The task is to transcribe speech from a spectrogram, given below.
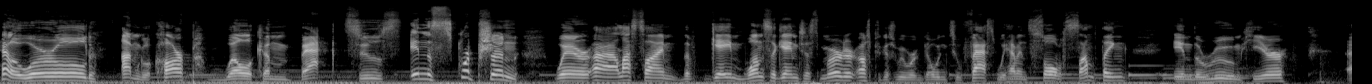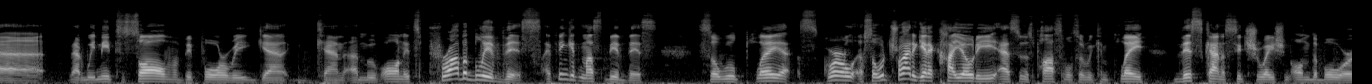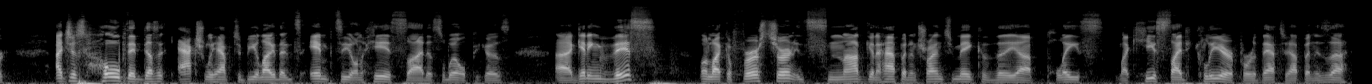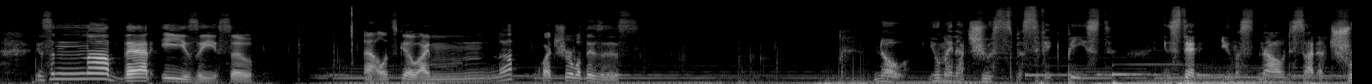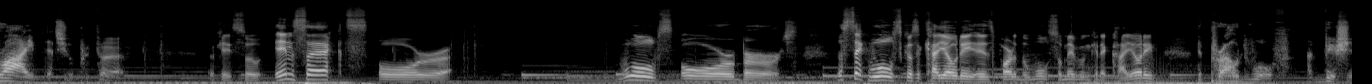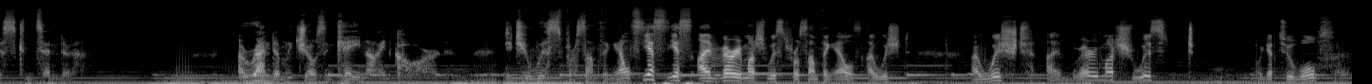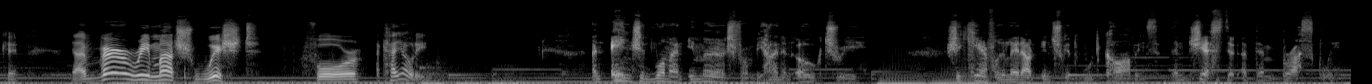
Hello world, I'm Uncle Carp. Welcome back to Inscryption, where uh, last time the game once again just murdered us because we were going too fast. We haven't solved something in the room here uh, that we need to solve before we get, can uh, move on. It's probably this. I think it must be this. So we'll play a squirrel. So we'll try to get a coyote as soon as possible so we can play this kind of situation on the board. I just hope that it doesn't actually have to be like that it's empty on his side as well, because uh, getting this on like a first turn, it's not gonna happen, and trying to make the uh, place, like his side clear for that to happen is, uh, is not that easy, so uh, let's go. I'm not quite sure what this is. No, you may not choose a specific beast. Instead, you must now decide a tribe that you prefer. Okay, so insects or wolves or birds. Let's take wolves because a coyote is part of the wolf, so maybe we can get a coyote. The proud wolf, a vicious contender. A randomly chosen canine card. Did you wish for something else? Yes, yes, I very much wished for something else. I wished, I wished, I very much wished. We got two wolves, okay. Yeah, I very much wished for a coyote. An ancient woman emerged from behind an oak tree. She carefully laid out intricate wood carvings, then gestured at them brusquely.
